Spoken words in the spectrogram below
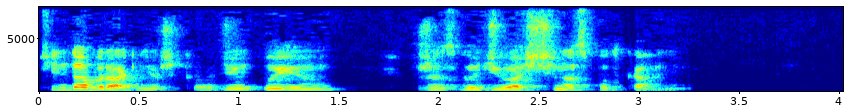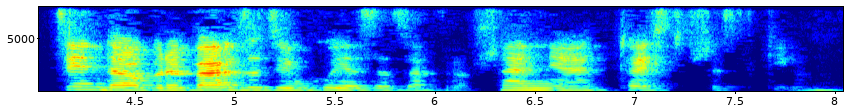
Dzień dobry Agnieszko, dziękuję, że zgodziłaś się na spotkanie. Dzień dobry, bardzo dziękuję za zaproszenie. Cześć wszystkim.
